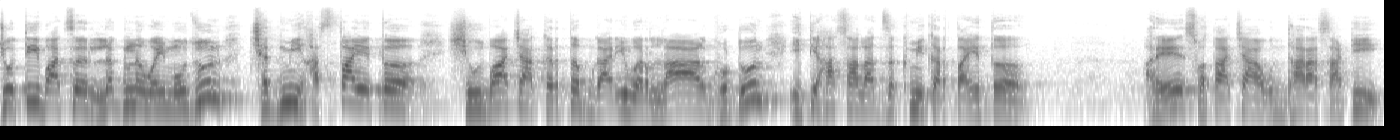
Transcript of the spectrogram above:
ज्योतिबाचं लग्न वय मोजून छद्मी हसता येतं. शिवबाच्या कर्तबगारीवर लाळ घोटून इतिहासाला जखमी करता येतं. अरे स्वतःच्या उद्धारासाठी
